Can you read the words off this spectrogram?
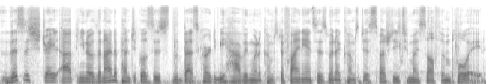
this is straight up you know the nine of pentacles is the best card to be having when it comes to finances when it comes to especially to my self-employed.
